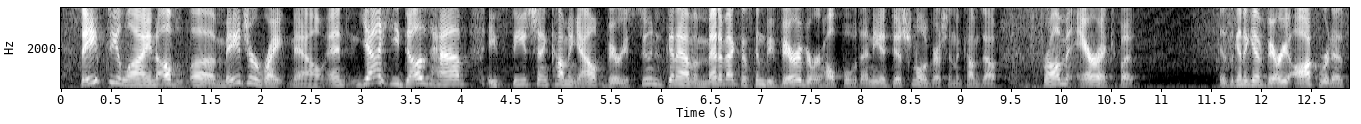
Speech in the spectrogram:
safety line of uh, Major right now, and yeah, he does have a Siege Tank coming out very soon. He's going to have a Medevac that's going to be very, very helpful with any additional aggression that comes out from Erik, but is going to get very awkward as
